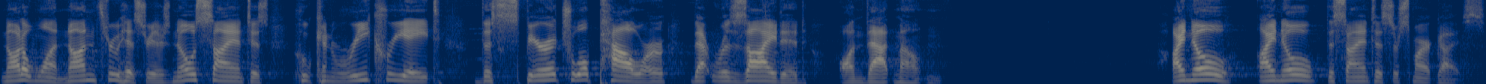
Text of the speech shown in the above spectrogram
not a one, none through history, there's no scientist who can recreate the spiritual power that resided on that mountain. I know I know the scientists are smart guys.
